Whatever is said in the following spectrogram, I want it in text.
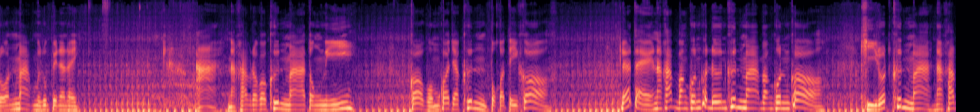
ร้อนมากไม่รู้เป็นอะไร อ่านะครับ แล้วก็ขึ้นมาตรงนี้ ก็ผมก็จะขึ้นปกติก็ แล้วแต่นะครับ บางคนก็เดินขึ้นมาบางคนก็ ขี่รถขึ้นมานะครับ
